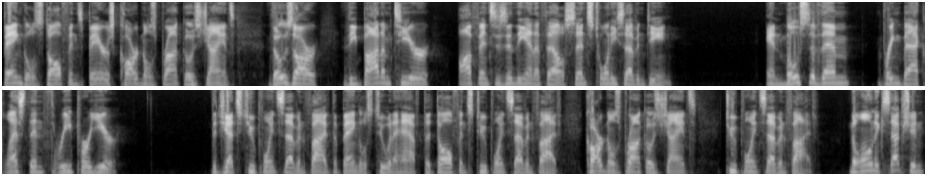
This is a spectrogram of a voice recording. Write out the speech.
Bengals, Dolphins, Bears, Cardinals, Broncos, Giants. Those are the bottom tier offenses in the NFL since 2017. And most of them bring back less than three per year. The Jets 2.75, the Bengals 2.5, the Dolphins 2.75, Cardinals, Broncos, Giants 2.75. The lone exception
